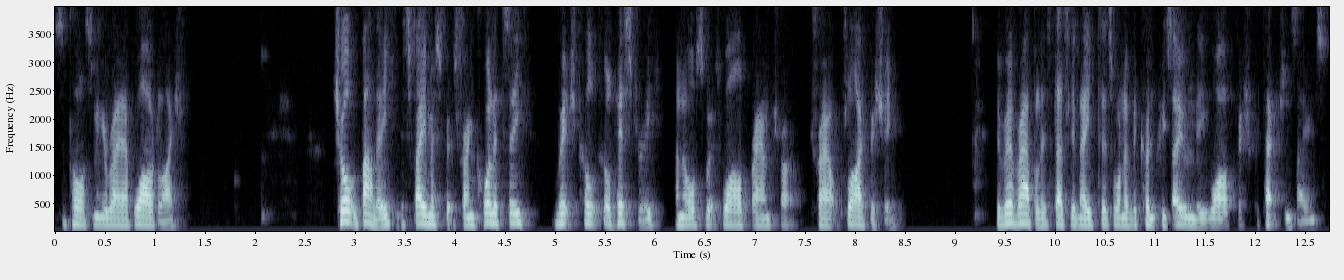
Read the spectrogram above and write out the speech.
supporting an array of wildlife. Chalke Valley is famous for its tranquility, rich cultural history, and also its wild brown trout fly fishing. The River Ebble is designated as one of the country's only wild fish protection zones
